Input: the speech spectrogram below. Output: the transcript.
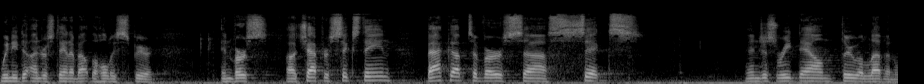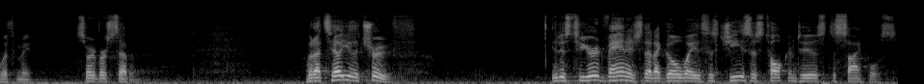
we need to understand about the Holy Spirit. In verse uh, chapter 16, back up to verse uh, 6 and just read down through 11 with me. Sorry, verse 7. But I tell you the truth. It is to your advantage that I go away. This is Jesus talking to his disciples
